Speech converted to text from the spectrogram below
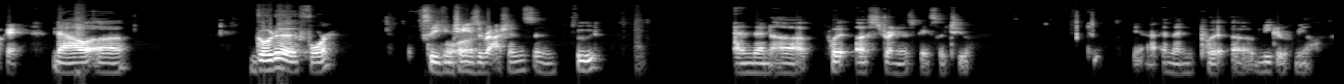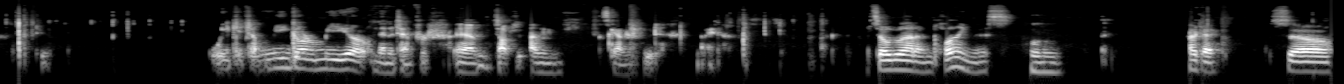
Okay. Now uh go to four. So you can change the rations and food. And then uh put a strenuous space of two. Two. Yeah, and then put a meager meal. Two. We get a meager meal. And then a temp for um top um scatter food. I'm so glad I'm playing this. Okay, so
